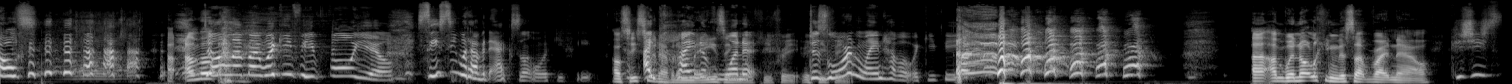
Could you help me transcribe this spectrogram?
else. and then, Don't let my wiki feet fool you. Cece would have an excellent wiki feet. oh, Cece I would have an kind of amazing wanna- wiki feet. wiki Does feed. Lauren Lane have a wiki feet? Uh, um, we're not looking this up right now. Because she's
